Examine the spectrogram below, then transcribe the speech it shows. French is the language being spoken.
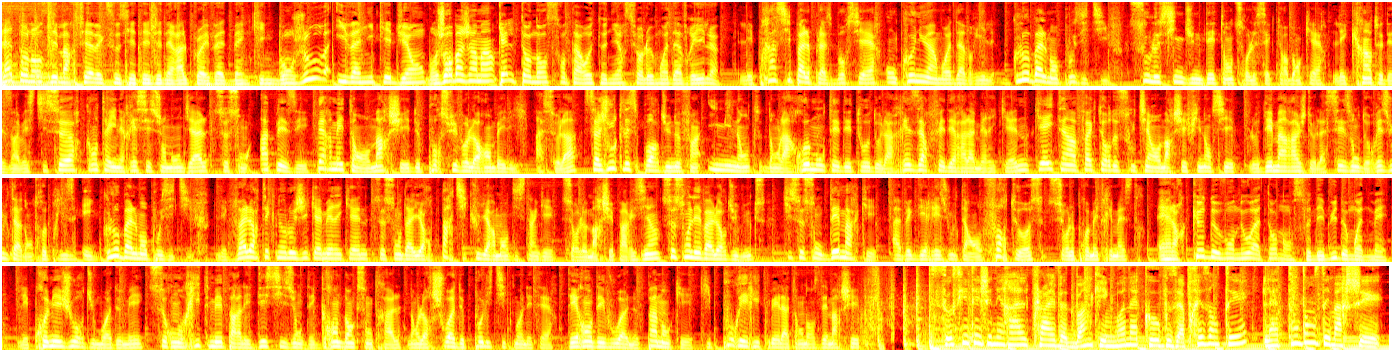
La tendance des marchés avec Société Générale Private Banking. Bonjour Ivani Kedjian. Bonjour Benjamin. Quelles tendances sont à retenir sur le mois d'avril? Les principales places boursières ont connu un mois d'avril globalement positif, sous le signe d'une détente sur le secteur bancaire. Les craintes des investisseurs quant à une récession mondiale se sont apaisées, permettant au marché de poursuivre leur embellie. À cela s'ajoute l'espoir d'une fin imminente dans la remontée des taux de la Réserve fédérale américaine, qui a été un facteur de soutien au marché financier. Le démarrage de la saison de résultats d'entreprise est globalement positif. Les valeurs technologiques américaines se sont d'ailleurs particulièrement distinguées. Sur le marché parisien, ce sont les valeurs du luxe qui se sont démarquées avec des résultats en forte hausse sur le premier trimestre. Et alors que devons-nous attendre en ce début de mois de mai? Les premiers jours du mois de mai seront rythmés par les décisions des grandes banques centrales dans leur choix de politique monétaire. Des rendez-vous à ne pas manquer qui pourraient rythmer la tendance des marchés. Société Générale Private Banking Monaco vous a présenté la tendance des marchés.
